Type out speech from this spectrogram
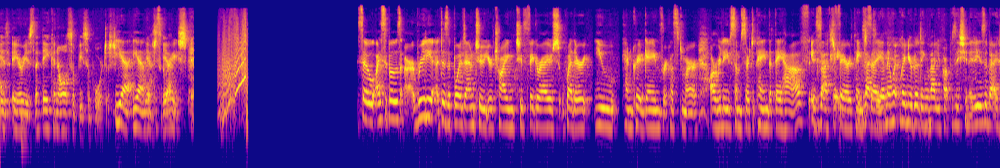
in these areas that they can also be supported Yeah, yeah, Yeah, which is yeah. great. So I suppose uh, really does it boil down to you're trying to figure out whether you can create a gain for a customer or relieve some sort of pain that they have. Is that fair thing exactly. to say? And then when, when you're building a value proposition, it is about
